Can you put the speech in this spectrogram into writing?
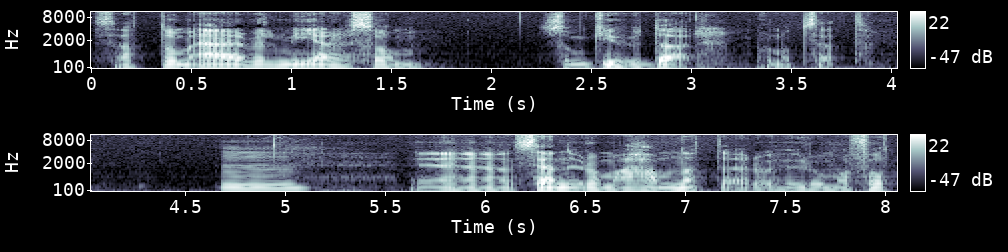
Så att de är väl mer som, som gudar på något sätt. Mm. Eh, sen hur de har hamnat där och hur de har fått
